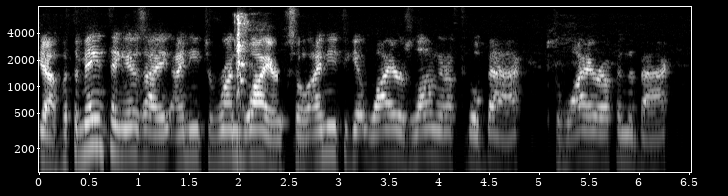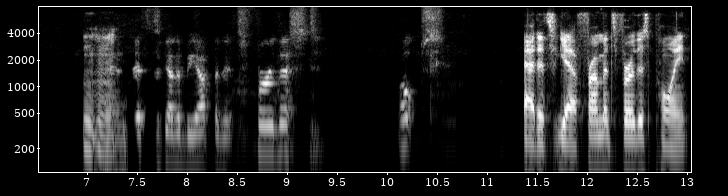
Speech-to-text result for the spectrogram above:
Yeah, but the main thing is I, I need to run wires. So I need to get wires long enough to go back, to wire up in the back. Mm-hmm. And this is going to be up at its furthest. Oops. At its yeah, from its furthest point.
